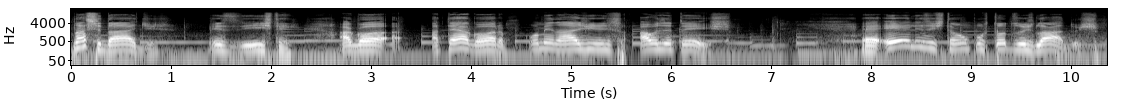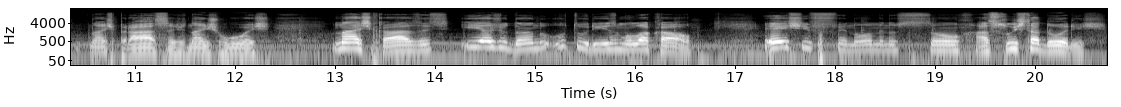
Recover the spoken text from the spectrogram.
Na cidade existem agora, até agora homenagens aos ETs. É, eles estão por todos os lados, nas praças, nas ruas, nas casas e ajudando o turismo local. Estes fenômenos são assustadores.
